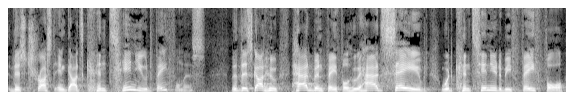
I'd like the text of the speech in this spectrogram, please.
this trust in God's continued faithfulness. That this God who had been faithful, who had saved, would continue to be faithful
